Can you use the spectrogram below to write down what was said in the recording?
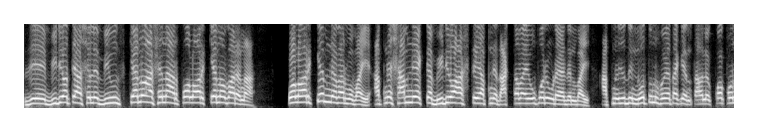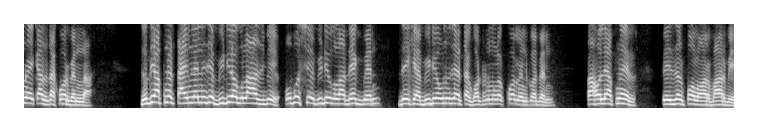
যে ভিডিওতে আসলে ভিউজ কেন আসে না আর ফলোয়ার কেন বাড়ে না ফলোয়ার কেমনে পারব ভাই? আপনি সামনে একটা ভিডিও আসতে আপনি ধাক্কা মারে উপরে উড়াই দেন ভাই। আপনি যদি নতুন হয়ে থাকেন তাহলে কখনো এই কাজটা করবেন না। যদি আপনার টাইম লাইনে যে ভিডিওগুলো আসবে, অবশ্যই ভিডিওগুলো দেখবেন, দেখে ভিডিও অনুযায়ী একটা গঠনমূলক কমেন্ট করবেন। তাহলে আপনার পেজের ফলোয়ার বাড়বে।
